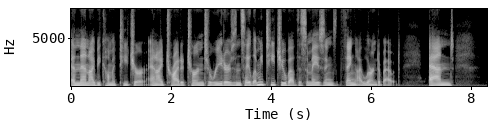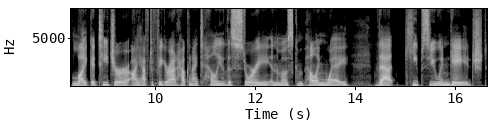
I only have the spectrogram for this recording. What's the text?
and then I become a teacher. And I try to turn to readers and say, let me teach you about this amazing thing I learned about. And like a teacher, I have to figure out how can I tell you this story in the most compelling way that keeps you engaged.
